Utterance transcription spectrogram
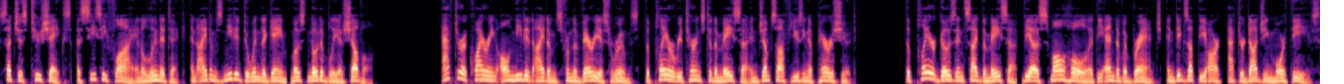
such as two sheikhs, a tsetse fly and a lunatic, and items needed to win the game most notably a shovel. After acquiring all needed items from the various rooms, the player returns to the mesa and jumps off using a parachute. The player goes inside the mesa, via a small hole at the end of a branch, and digs up the ark, after dodging more thieves.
